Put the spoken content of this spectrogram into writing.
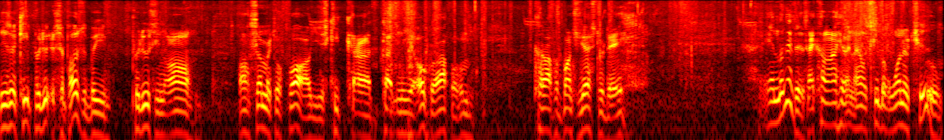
these are keep supposed to be producing all all summer till fall. You just keep uh, cutting the okra off of them. Cut off a bunch yesterday. And look at this. I come out here and I don't see but one or two.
